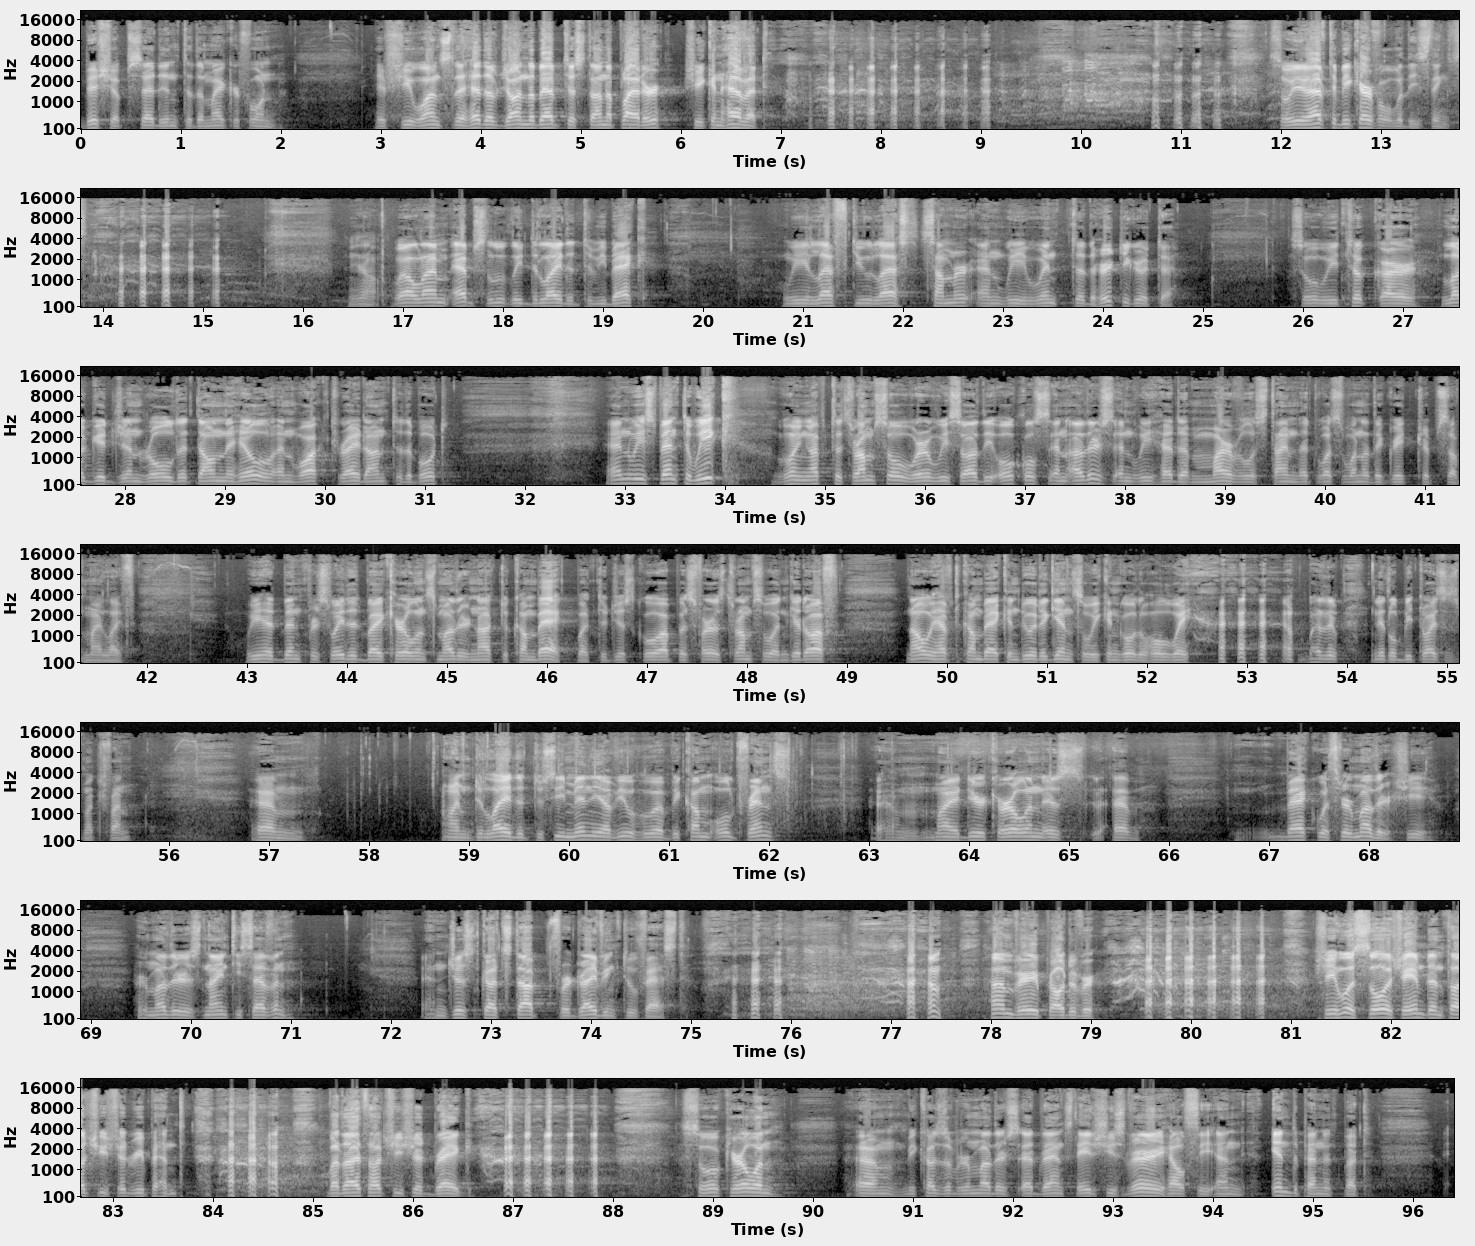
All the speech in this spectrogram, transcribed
bishop said into the microphone, If she wants the head of John the Baptist on a platter, she can have it. so you have to be careful with these things. yeah, well, I'm absolutely delighted to be back. We left you last summer and we went to the Hurtigrute. So we took our luggage and rolled it down the hill and walked right onto the boat. And we spent a week going up to Tromsø where we saw the Okels and others, and we had a marvelous time. That was one of the great trips of my life. We had been persuaded by Carolyn's mother not to come back, but to just go up as far as Tromsø and get off. Now we have to come back and do it again so we can go the whole way. but it, will be twice as much fun. Um, I'm delighted to see many of you who have become old friends. Um, my dear Carolyn is uh, back with her mother. She, her mother is 97 and just got stopped for driving too fast. I'm, I'm very proud of her. she was so ashamed and thought she should repent. but I thought she should brag. so Carolyn um, because of her mother's advanced age. She's very healthy and independent, but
